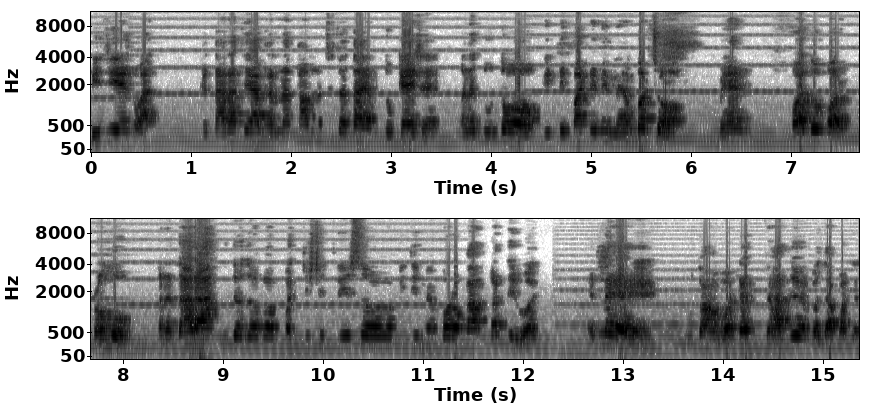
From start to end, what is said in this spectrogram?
બીજી એક વાત, કે તારાથી આ ઘરના કામ નથી થતા એમ તું કહે છે. અને તું તો કિટી પાર્ટીની મેમ્બર છો. મેન પદ ઉપર પ્રમુખ. અને તારા હાથની તો પચીસથી ત્રીસ બીજી મેમ્બરો કામ કરતી હોય એટલે તું તો વટક જાતી હોય બધા પાસે.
